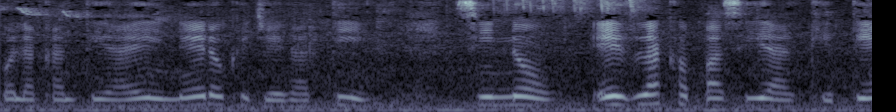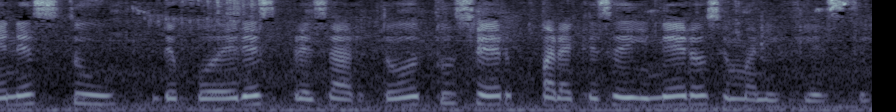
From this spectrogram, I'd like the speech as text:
o la cantidad de dinero que llega a ti, sino es la capacidad que tienes tú de poder expresar todo tu ser para que ese dinero se manifieste.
